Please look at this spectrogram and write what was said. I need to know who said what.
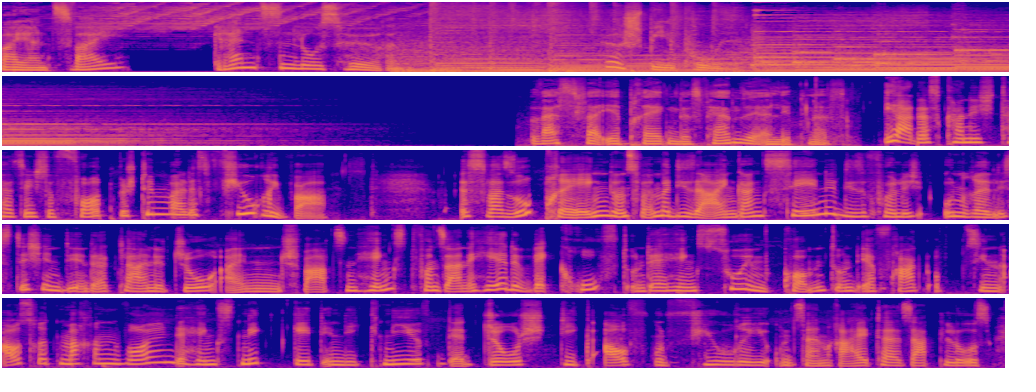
Speaker 1: Bayern 2 Grenzenlos hören. Hörspielpool.
Speaker 2: Was war Ihr prägendes Fernseherlebnis?
Speaker 3: Ja, das kann ich tatsächlich sofort bestimmen, weil das Fury war es war so prägend und zwar immer diese Eingangsszene, diese völlig unrealistisch, in der der kleine Joe einen schwarzen Hengst von seiner Herde wegruft und der Hengst zu ihm kommt und er fragt, ob sie einen Ausritt machen wollen. Der Hengst nickt, geht in die Knie, der Joe stieg auf und Fury und sein Reiter sattlos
